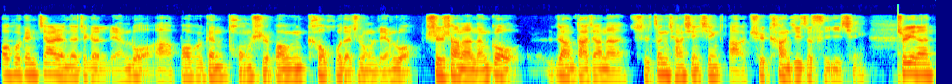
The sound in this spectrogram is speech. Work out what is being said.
包括跟家人的这个联络啊，包括跟同事、包括跟客户的这种联络，事实上呢，能够让大家呢去增强信心啊，去抗击这次疫情。所以呢。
